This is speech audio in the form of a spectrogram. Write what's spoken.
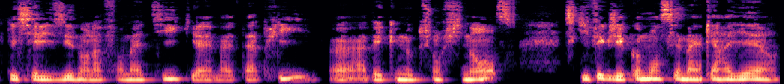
spécialisée dans l'informatique et à Matapli avec une option finance, ce qui fait que j'ai commencé ma carrière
